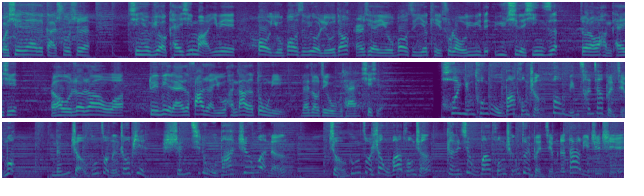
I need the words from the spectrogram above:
我现在的感受是，心情比较开心吧，因为 boss 有 boss 为我留灯，而且有 boss 也给出了我预的预期的薪资，这让我很开心。然后这让我对未来的发展有很大的动力，来到这个舞台。谢谢。欢迎通过五八同城报名参加本节目，能找工作能招聘，神奇的五八真万能。找工作上五八同城，感谢五八同城对本节目的大力支持。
